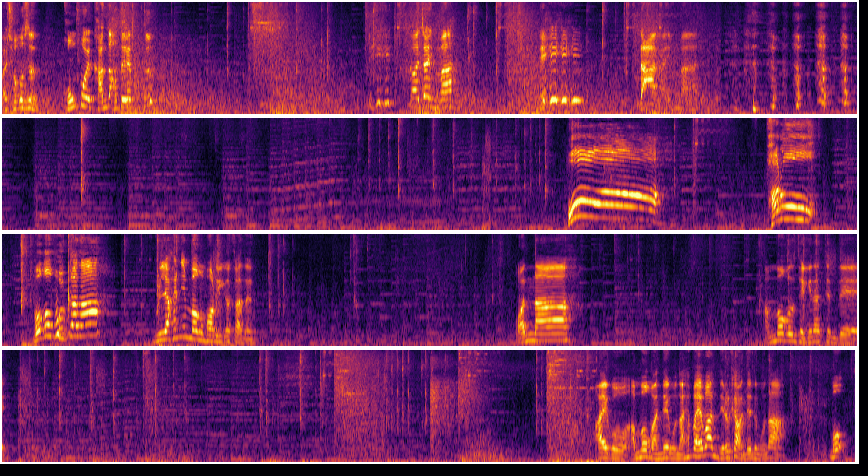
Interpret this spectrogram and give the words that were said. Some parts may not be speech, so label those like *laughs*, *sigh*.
아 저것은 공포의 간다 드래프트? *laughs* 꺼져 임마. *laughs* 나가 임마 *laughs* 오 바로 먹어볼까나? 물량 한입 먹으면 바로 이각 가능 왔나? 안 먹어도 되긴 할 텐데. 아이고 안 먹으면 안 되구나. 해봐 해봤는데 이렇게 하면 안 되는구나. 뭐?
